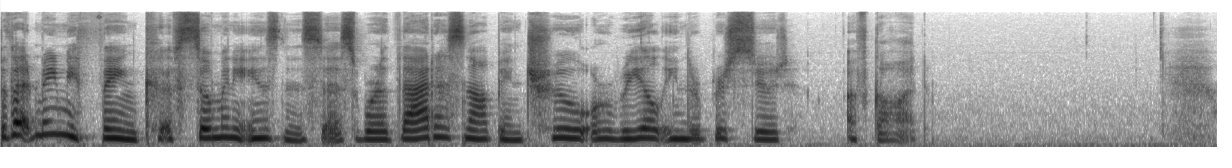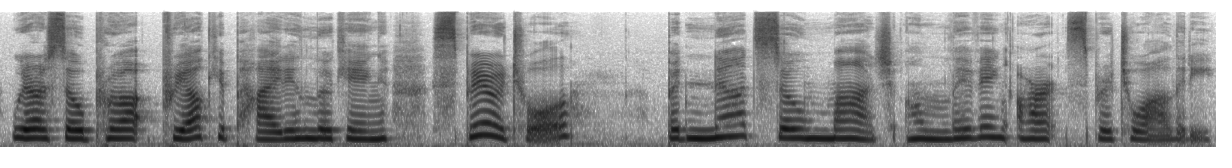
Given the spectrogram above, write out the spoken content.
But that made me think of so many instances where that has not been true or real in the pursuit of God. We are so pre- preoccupied in looking spiritual, but not so much on living our spirituality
